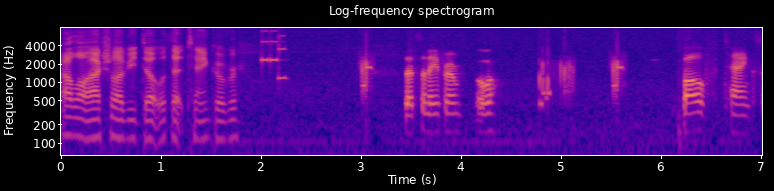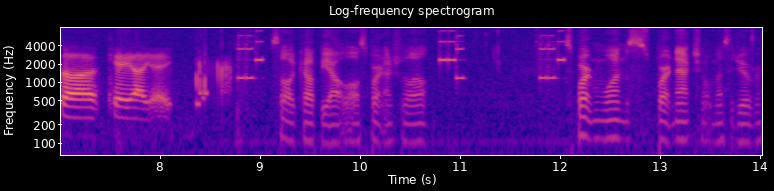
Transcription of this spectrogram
Outlaw, actual, have you dealt with that tank over? That's an A firm. Over. Both tanks uh, are KIA. Solid copy, Outlaw. Spartan actual out. Spartan 1, this is Spartan actual. Message over.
